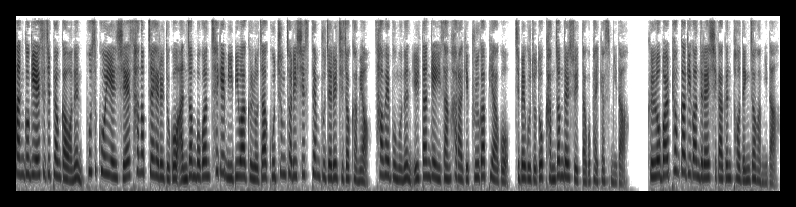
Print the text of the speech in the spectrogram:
한국 ESG 평가원은 포스코 ENC의 산업재해를 두고 안전보건 체계 미비와 근로자 고충 처리 시스템 부재를 지적하며 사회 부문은 1단계 이상 하락이 불가피하고 지배구조도 감점될 수 있다고 밝혔습니다. 글로벌 평가기관들의 시각은 더 냉정합니다.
